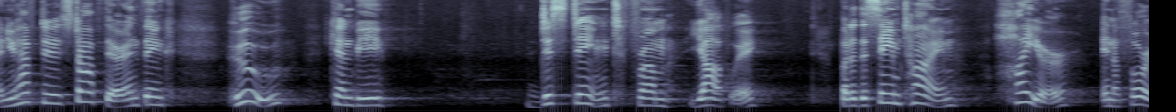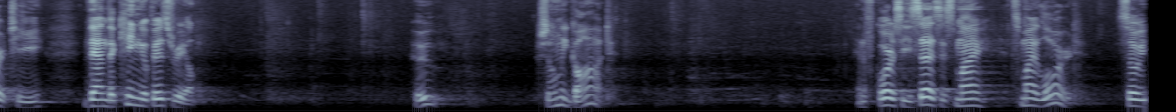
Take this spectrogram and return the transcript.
And you have to stop there and think who can be distinct from Yahweh, but at the same time higher in authority than the king of Israel? Who? There's only God. And of course, he says, It's my, it's my Lord. So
